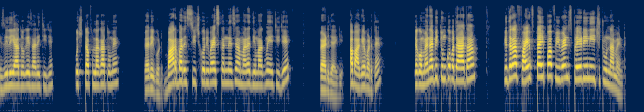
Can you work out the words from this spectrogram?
इजीली याद हो गई सारी चीज़ें। कुछ टफ लगा तुम्हें? वेरी गुड बार बार इस चीज़ को रिवाइज करने से हमारे दिमाग में ये चीज़ें बैठ जाएगी। अब आगे बढ़ते हैं। देखो, मैंने अभी तुमको बताया था कि जरा five type of events played in each tournament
